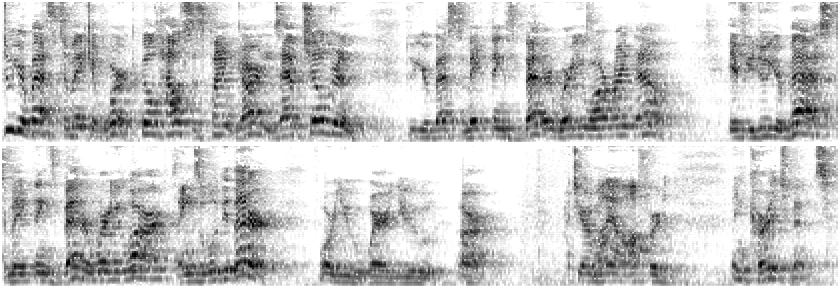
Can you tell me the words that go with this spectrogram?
Do your best to make it work. Build houses, plant gardens, have children. Do your best to make things better where you are right now. If you do your best to make things better where you are, things will be better for you where you are. Jeremiah offered encouragement.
